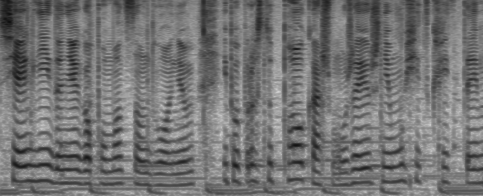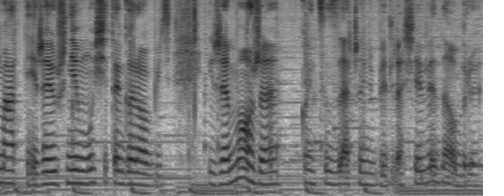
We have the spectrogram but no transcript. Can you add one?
Sięgnij do niego pomocną dłonią i po prostu pokaż mu, że już nie musi tkwić tej matni, że już nie musi tego robić i że może w końcu zacząć być dla siebie dobry.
